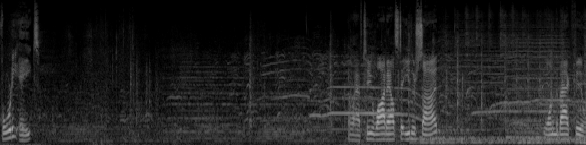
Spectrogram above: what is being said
48. They'll have two wideouts to either side. One in the backfield.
